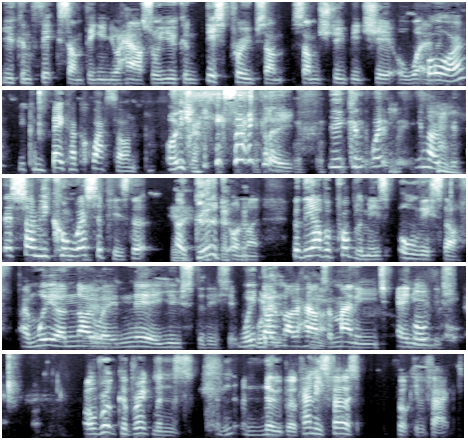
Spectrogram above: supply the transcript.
you can fix something in your house, or you can disprove some some stupid shit or whatever. Or you can bake a croissant. Oh, or you- exactly. You can, you know, hmm. there's so many cool recipes that are good online. But the other problem is all this stuff, and we are nowhere near used to this. shit. We Well, don't know how no. to manage any Well, of this. Shit. Or Rutger Bregman's new book and his first book, in fact,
